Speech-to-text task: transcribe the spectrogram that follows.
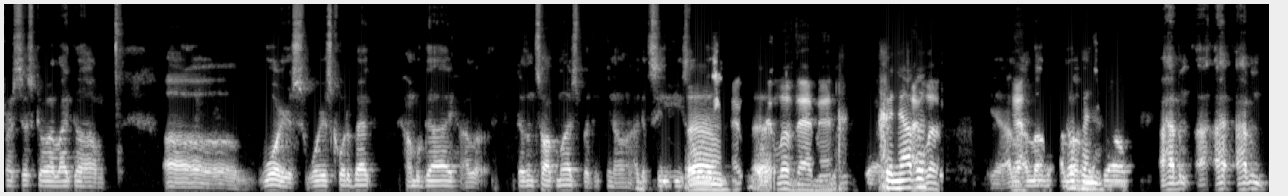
Francisco. I like um uh Warriors. Warriors quarterback, humble guy. I love doesn't talk much, but you know, I could see he's. Um, I, I, love that man. Yeah, I love, yeah, I, yeah. I love, I love him as well. I haven't, I, I haven't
